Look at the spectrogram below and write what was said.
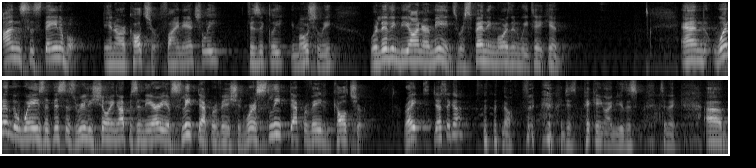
unsustainable in our culture, financially, physically, emotionally. We're living beyond our means. We're spending more than we take in. And one of the ways that this is really showing up is in the area of sleep deprivation. We're a sleep deprived culture, right, Jessica? no, I'm just picking on you this tonight. Um,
